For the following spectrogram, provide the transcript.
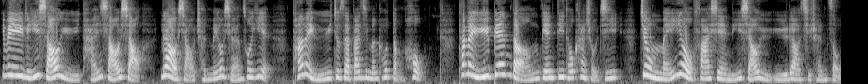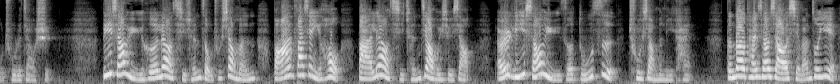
因为李小雨、谭小小、廖小晨没有写完作业，谭伟瑜就在班级门口等候。谭伟瑜边等边低头看手机，就没有发现李小雨与廖启晨走出了教室。李小雨和廖启晨走出校门，保安发现以后，把廖启晨叫回学校，而李小雨则独自出校门离开。等到谭小小写完作业，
